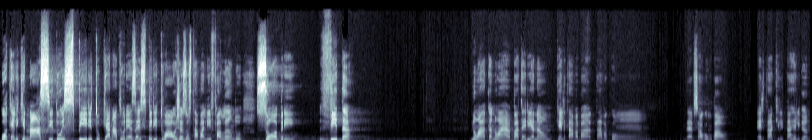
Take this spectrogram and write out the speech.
ou aquele que nasce do espírito, que é a natureza espiritual. Jesus estava ali falando sobre vida. Não é, não é bateria, não. Porque ele estava tava com. Deve ser algum pau. Ele está aqui, ele está religando.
